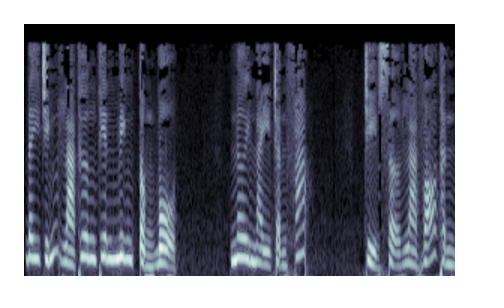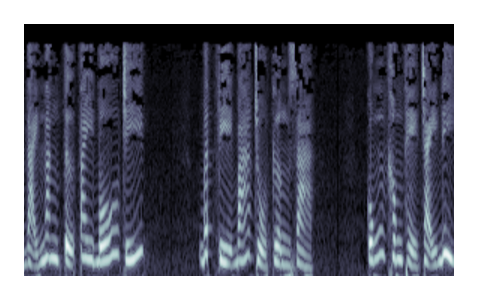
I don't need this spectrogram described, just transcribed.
đây chính là thương thiên minh tổng bộ. nơi này trận pháp, chỉ sợ là võ thần đại năng tự tay bố trí. bất kỳ bá chủ cường giả, cũng không thể chạy đi,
